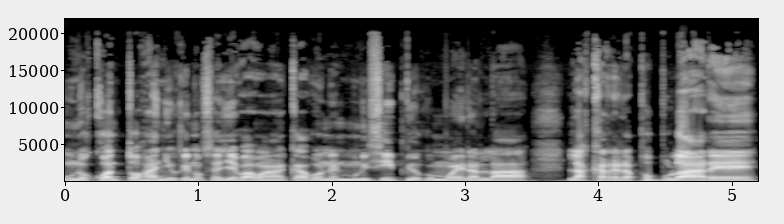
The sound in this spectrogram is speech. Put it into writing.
unos cuantos años que no se llevaban a cabo en el municipio, como eran las carreras populares,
